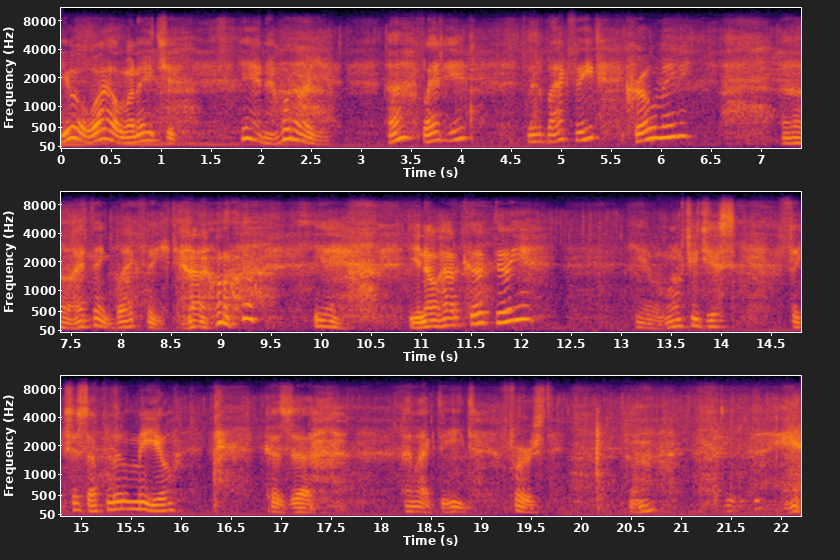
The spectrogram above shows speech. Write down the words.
you're a wild one, ain't you? Yeah, now what are you? Huh? Flathead? Little Blackfeet? Crow, maybe? Oh, I think Blackfeet. yeah. You know how to cook, do you? Yeah, well, why don't you just fix us up a little meal? Because uh, I like to eat first. Huh? Yeah.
